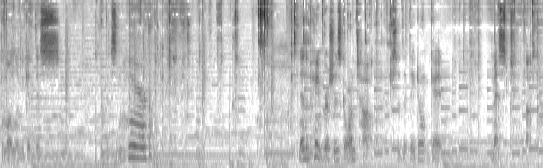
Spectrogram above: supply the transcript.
Come on, let me get this, this in here. Then the paintbrushes go on top so that they don't get messed up.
